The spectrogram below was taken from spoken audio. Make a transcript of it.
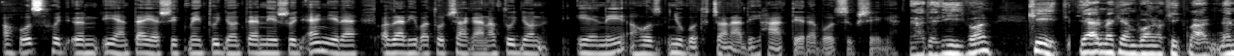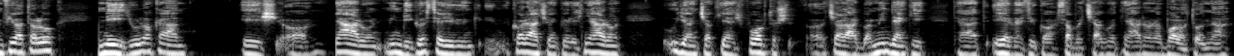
ahhoz, hogy ön ilyen teljesítményt tudjon tenni, és hogy ennyire az elhivatottságának tudjon élni, ahhoz nyugodt családi háttérre volt szüksége. Hát ez így van. Két gyermekem van, akik már nem fiatalok, négy unokám, és a nyáron mindig összejövünk, karácsonykor és nyáron, ugyancsak ilyen sportos a családban mindenki, tehát élvezzük a szabadságot nyáron a Balatonnál.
